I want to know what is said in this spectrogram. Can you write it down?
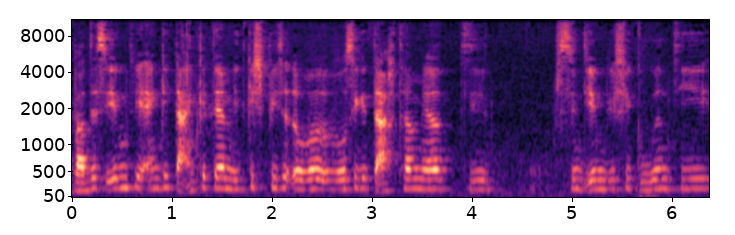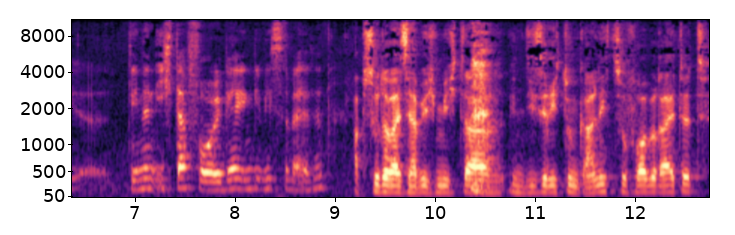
War das irgendwie ein Gedanke, der mitgespielt hat, aber wo Sie gedacht haben, ja, die sind irgendwie Figuren, die, denen ich da folge in gewisser Weise? Absurderweise habe ich mich da in diese Richtung gar nicht so vorbereitet.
